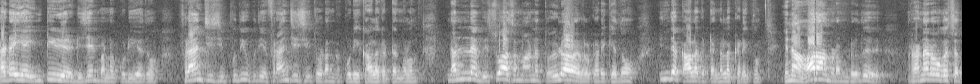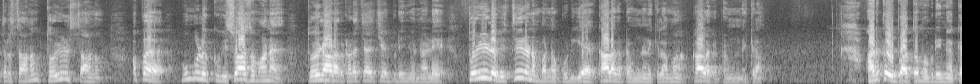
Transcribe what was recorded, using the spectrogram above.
கடையை இன்டீரியர் டிசைன் பண்ணக்கூடியதும் ஃப்ரான்ச்சைசி புதிய புதிய ஃப்ரான்ச்சைசி தொடங்கக்கூடிய காலகட்டங்களும் நல்ல விசுவாசமான தொழிலாளர்கள் கிடைக்கிறதும் இந்த காலகட்டங்களில் கிடைக்கும். ஏன்னா ஆறாம் இடம்ன்றது ரணரோக சத்ருஸ்தானம் தொழில் ஸ்தானம். அப்போ உங்களுக்கு விசுவாசமான தொழிலாளர் கிடைச்சாச்சு அப்படின்னு சொன்னாலே தொழிலை விஸ்தீரணம் பண்ணக்கூடிய காலகட்டம்னு நினைக்கலாமா? காலகட்டம்னு நினைக்கலாம். அடுத்தது பார்த்தோம் அப்படின்னாக்க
